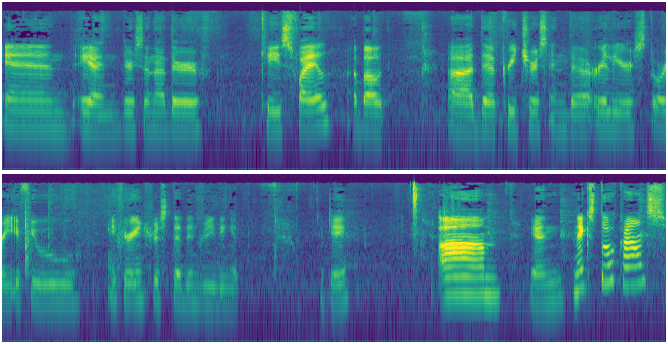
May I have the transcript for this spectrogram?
And and there's another case file about uh, the creatures in the earlier story if you if you're interested in reading it. Okay? Um and next two accounts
